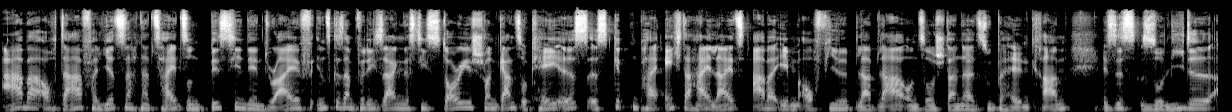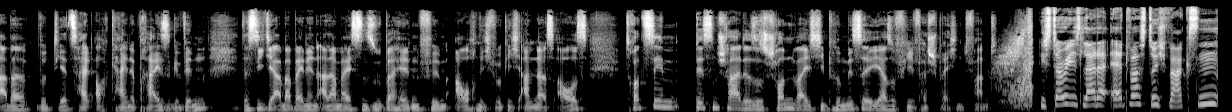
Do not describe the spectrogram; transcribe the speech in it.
Aber auch da verliert es nach einer Zeit so ein bisschen den Drive. Insgesamt würde ich sagen, dass die Story schon ganz okay ist. Es gibt ein paar echte Highlights, aber eben auch viel Blabla und so Standard-Superheldenkram. Es ist solide, aber wird jetzt halt auch keine Preise gewinnen. Das sieht ja aber bei den allermeisten Superheldenfilmen auch nicht wirklich anders aus. Trotzdem, bisschen schade ist es schon, weil ich die Prämisse ja so vielversprechend fand. Die Story ist leider etwas durchwachsen,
